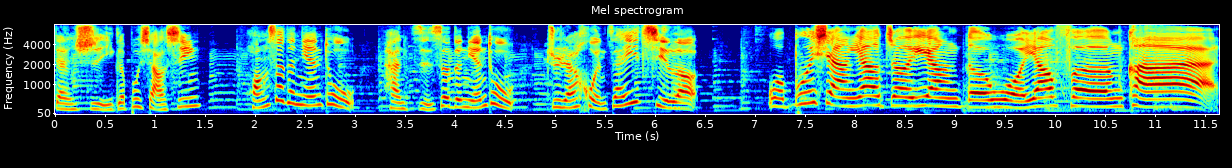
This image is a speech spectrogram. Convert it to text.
但是一个不小心，黄色的粘土和紫色的粘土居然混在一起了。我不想要这样的，我要分开。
